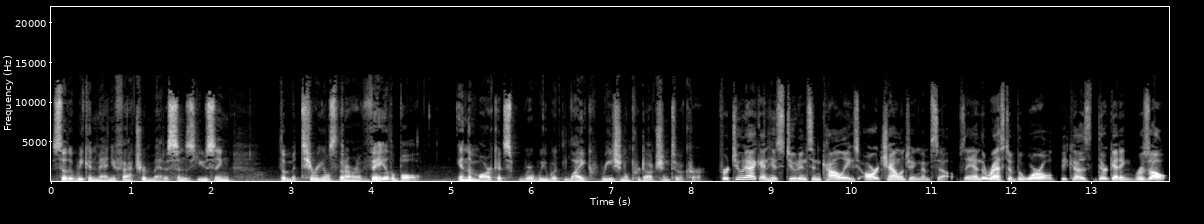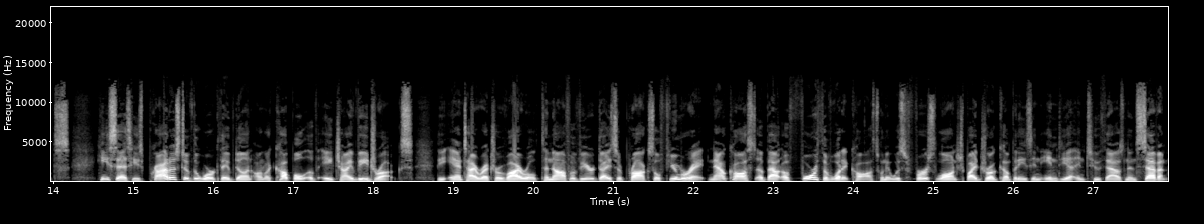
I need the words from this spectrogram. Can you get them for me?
so that we can manufacture medicines using the materials that are available in the markets where we would like regional production to occur. Fortunak and his students and colleagues are challenging themselves and the rest of the world because they're getting results. He says he's proudest of the work they've done on a couple of HIV drugs. The antiretroviral tenofovir disoproxil fumarate now costs about a fourth of what it cost when it was first launched by drug companies in India in 2007.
